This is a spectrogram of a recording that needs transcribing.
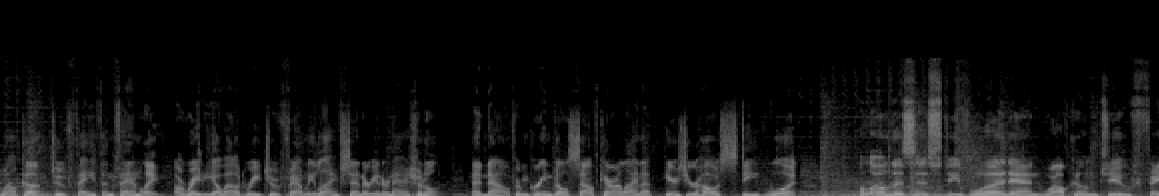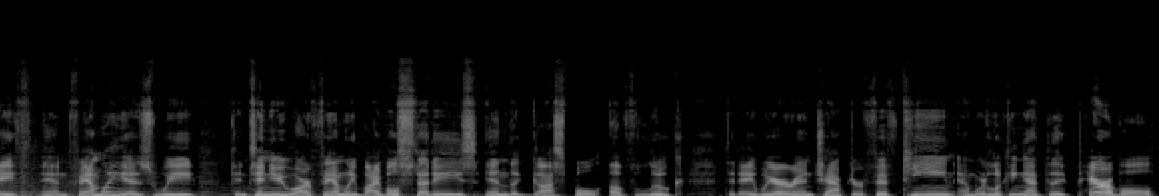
Welcome to Faith and Family, a radio outreach of Family Life Center International. And now from Greenville, South Carolina, here's your host, Steve Wood. Hello, this is Steve Wood, and welcome to Faith and Family as we continue our family Bible studies in the Gospel of Luke. Today we are in chapter 15, and we're looking at the parable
